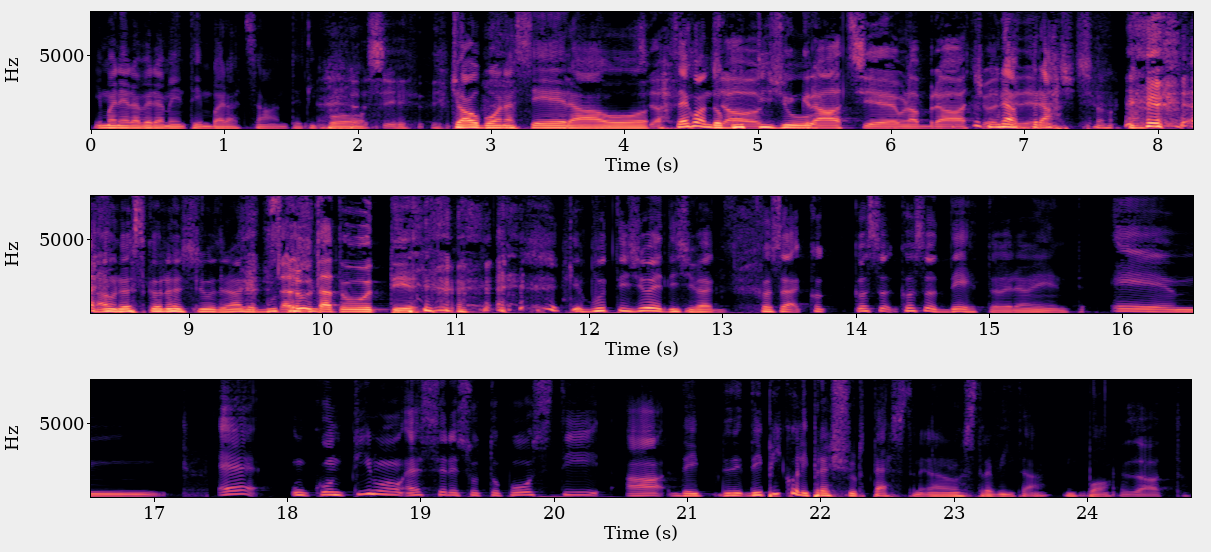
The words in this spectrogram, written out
in maniera veramente imbarazzante, tipo sì, ciao, buonasera, o ciao, sai quando ciao, butti giù. Grazie, un abbraccio. un abbraccio a uno sconosciuto, no? Saluta giù. tutti. che butti giù e dici cosa, co- cosa, cosa, ho detto veramente. E, um, è un continuo essere sottoposti a dei, dei, dei, piccoli pressure test nella nostra vita, un po'. Esatto.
